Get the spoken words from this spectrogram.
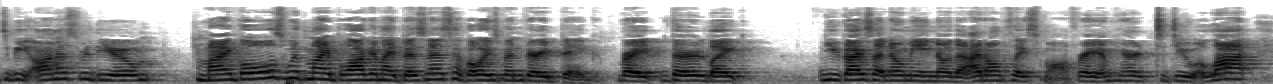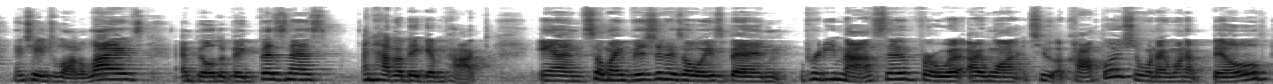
to be honest with you, my goals with my blog and my business have always been very big, right? They're like, you guys that know me know that I don't play small, right? I'm here to do a lot and change a lot of lives and build a big business and have a big impact. And so my vision has always been pretty massive for what I want to accomplish and what I want to build.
